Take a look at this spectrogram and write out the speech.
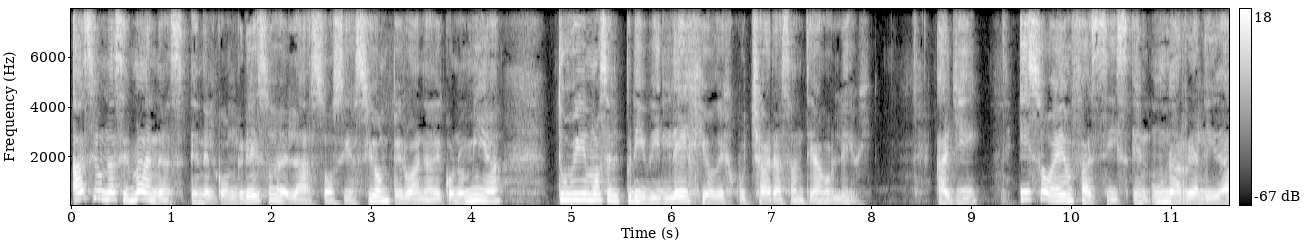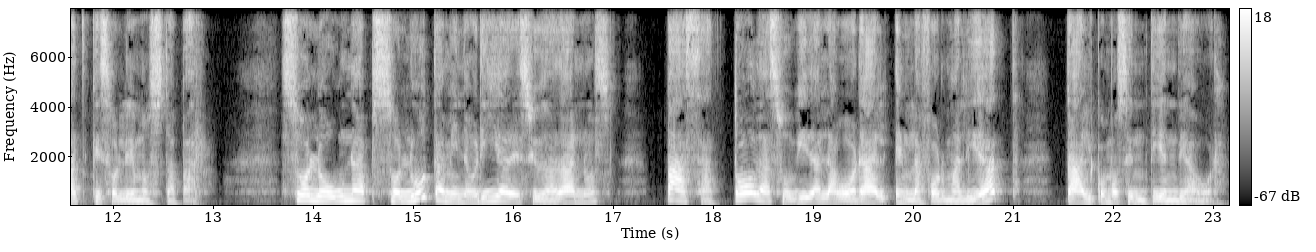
Hace unas semanas, en el Congreso de la Asociación Peruana de Economía, tuvimos el privilegio de escuchar a Santiago Levy. Allí hizo énfasis en una realidad que solemos tapar solo una absoluta minoría de ciudadanos pasa toda su vida laboral en la formalidad tal como se entiende ahora.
